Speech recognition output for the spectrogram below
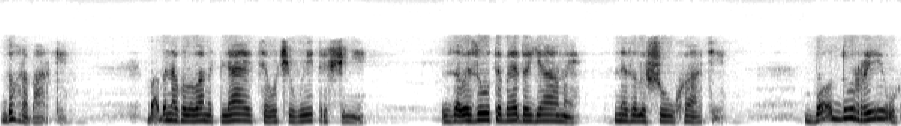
до грабарки. Бабина голова метляється, очі витріщені. Завезу тебе до ями, не залишу у хаті. Бо дурив.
